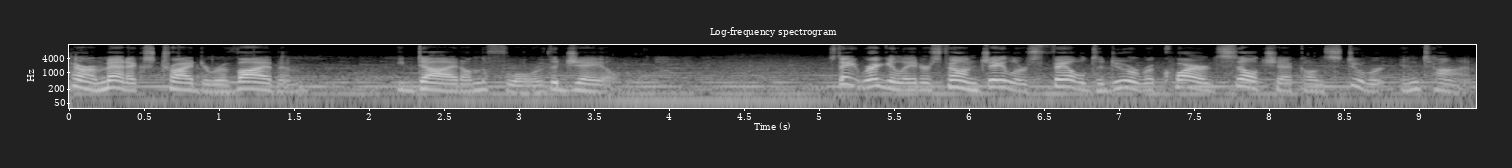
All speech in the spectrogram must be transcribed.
Paramedics tried to revive him. He died on the floor of the jail. State regulators found jailers failed to do a required cell check on Stewart in time.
